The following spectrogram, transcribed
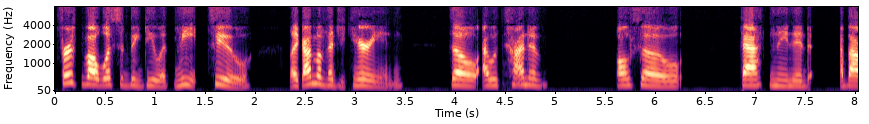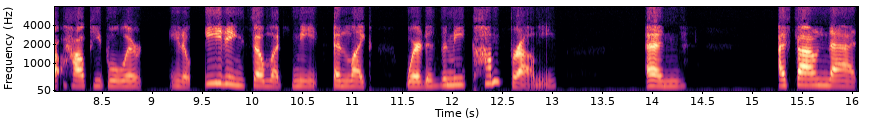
first of all, what's the big deal with meat too? Like, I'm a vegetarian. So I was kind of also fascinated about how people were, you know, eating so much meat and like, where does the meat come from? And I found that,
